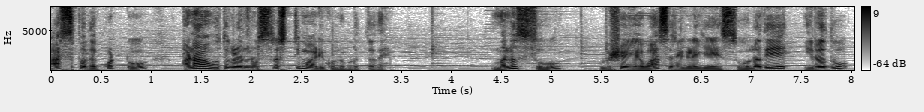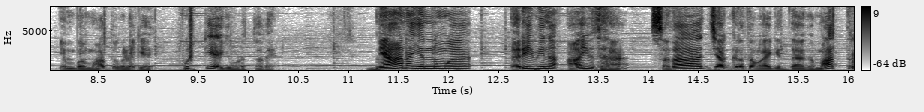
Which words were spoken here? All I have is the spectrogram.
ಆಸ್ಪದ ಕೊಟ್ಟು ಅನಾಹುತಗಳನ್ನು ಸೃಷ್ಟಿ ಮಾಡಿಕೊಂಡು ಬಿಡುತ್ತದೆ. ಮನಸ್ಸು ವಿಷಯ ವಾಸನೆಗಳಿಗೆ ಸೋಲದೇ ಇರದು ಎಂಬ ಮಾತುಗಳಿಗೆ ಪುಷ್ಟಿಯಾಗಿ ಬಿಡುತ್ತದೆ. ಜ್ಞಾನ ಎನ್ನುವ ಅರಿವಿನ ಆಯುಧ ಸದಾ ಜಾಗೃತವಾಗಿದ್ದಾಗ ಮಾತ್ರ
